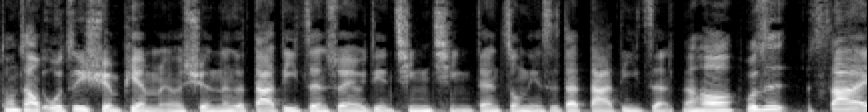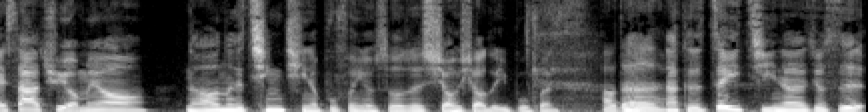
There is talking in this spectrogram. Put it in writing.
通常我自己选片没有选那个大地震，虽然有一点亲情，但重点是在大地震。然后不是杀来杀去，有没有？然后那个亲情的部分，有时候是小小的一部分。好的，那可是这一集呢，就是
